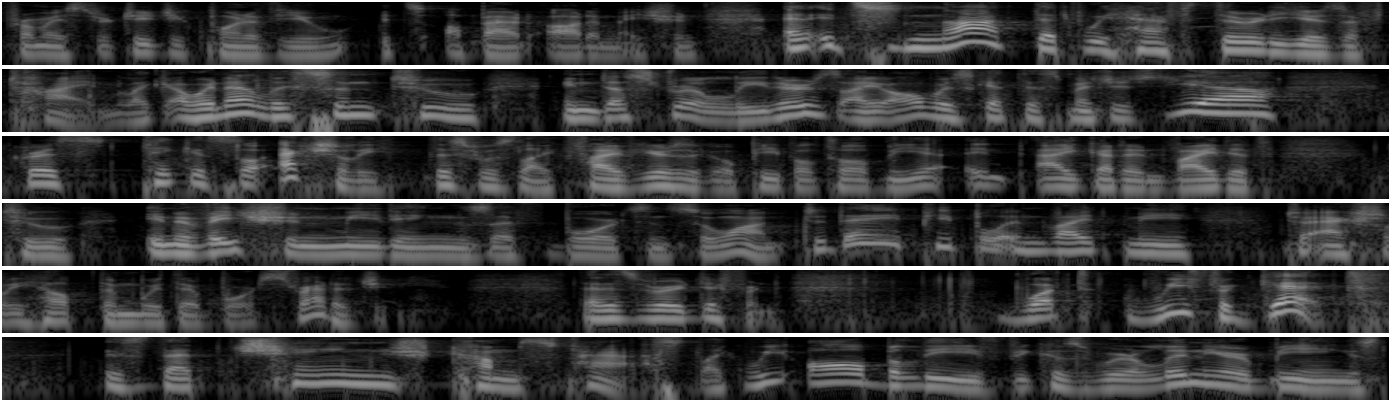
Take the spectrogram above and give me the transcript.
from a strategic point of view, it's about automation. And it's not that we have 30 years of time. Like when I listen to industrial leaders, I always get this message yeah, Chris, take it slow. Actually, this was like five years ago. People told me I got invited to innovation meetings of boards and so on. Today, people invite me to actually help them with their board strategy. That is very different. What we forget is that change comes fast. Like we all believe, because we're linear beings,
